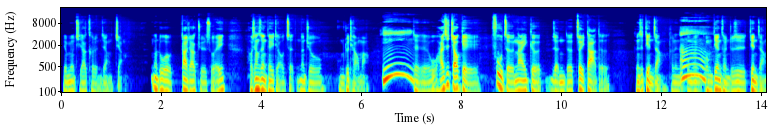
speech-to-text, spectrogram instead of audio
有没有其他客人这样讲？那如果大家觉得说，哎，好像真的可以调整，那就我们就调嘛。嗯，对对，我还是交给负责那一个人的最大的，可能是店长，可能我们、嗯、我们店可能就是店长，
